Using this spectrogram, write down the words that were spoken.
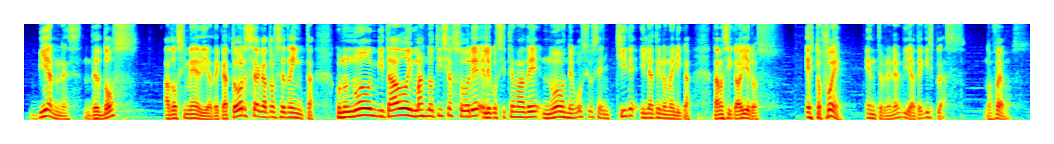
viernes, de 2 a 2 y media, de 14 a 14.30, con un nuevo invitado y más noticias sobre el ecosistema de nuevos negocios en Chile y Latinoamérica. Damas y caballeros, esto fue Entrepreneur vía TX Plus. Nos vemos.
